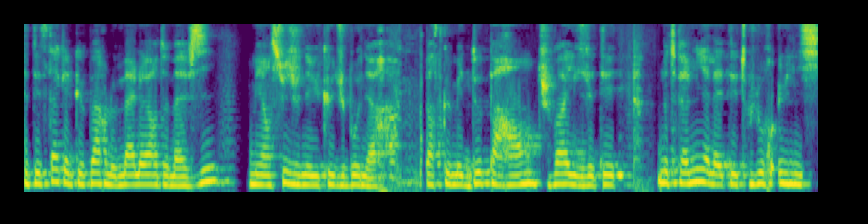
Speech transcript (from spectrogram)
c'était ça quelque part le malheur de ma vie. Mais ensuite, je n'ai eu que du bonheur parce que mes deux parents, tu vois, ils étaient notre famille, elle a été toujours unie.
